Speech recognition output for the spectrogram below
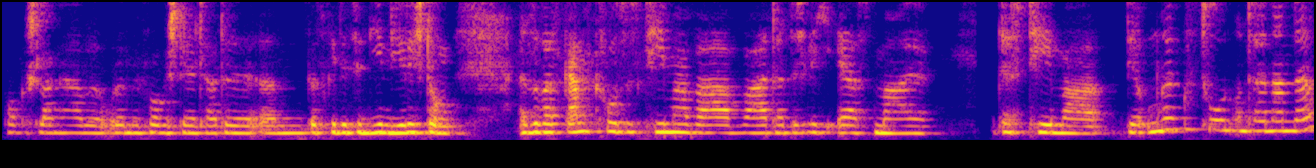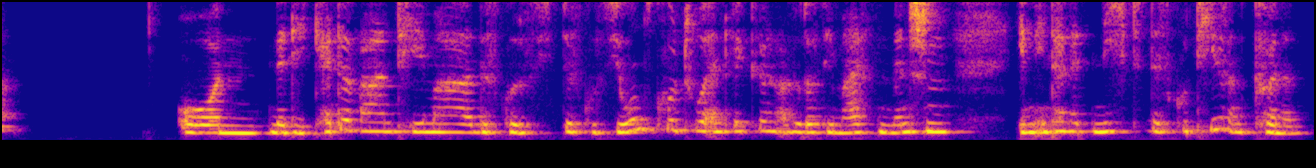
vorgeschlagen habe oder mir vorgestellt hatte, ähm, das geht jetzt in die in die Richtung. Also was ganz großes Thema war, war tatsächlich erstmal das Thema der Umgangston untereinander. Und eine Etikette war ein Thema, Diskus Diskussionskultur entwickeln, also dass die meisten Menschen im Internet nicht diskutieren können.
